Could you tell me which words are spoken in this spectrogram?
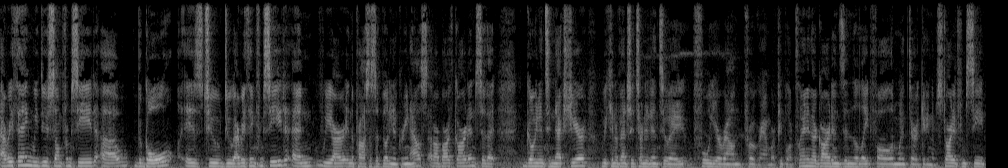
everything. We do some from seed. Uh, the goal is to do everything from seed, and we are in the process of building a greenhouse at our Barth Garden so that going into next year, we can eventually turn it into a full year round program where people are planting their gardens in the late fall and winter, getting them started from seed,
